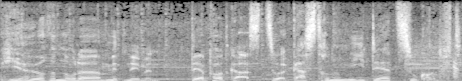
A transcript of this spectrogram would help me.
Hierhören oder Mitnehmen? Der Podcast zur Gastronomie der Zukunft.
